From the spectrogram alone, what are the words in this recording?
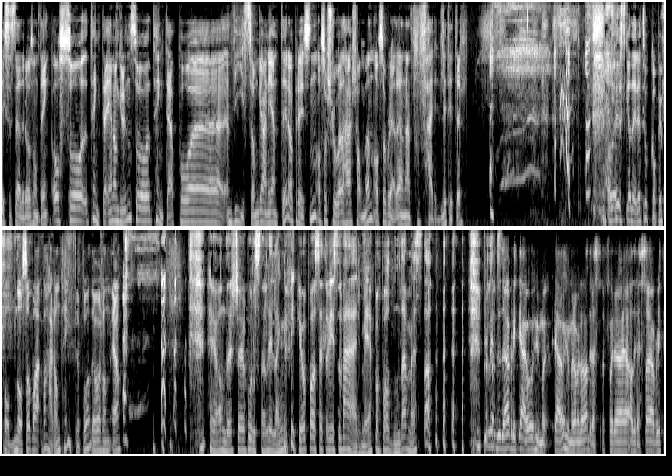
visse steder og sånne ting. Og så tenkte jeg, en eller annen grunn så tenkte jeg på en vise om gærne jenter av Prøysen, og så slo jeg det her sammen, og så ble det en helt forferdelig tittel. Og det husker jeg dere tok opp i poden også. Hva, hva er det han tenkte på? Det var sånn, ja. Ja, Anders Holstad Lilleng, du fikk jo på sett og vis være med på podden deres, da. Litt- Det, det er blitt, jeg er jo humor, jeg er jo humoranmelder adresse, for eh, Adressa. Jeg har blitt,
